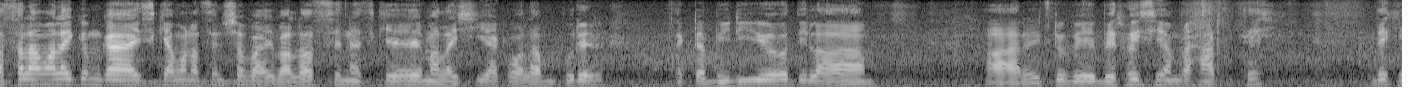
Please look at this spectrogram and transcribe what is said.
আসসালামু আলাইকুম গাইস কেমন আছেন সবাই? ভালো আছেন? আজকে মালয়েশিয়া কোয়ালামপুরের একটা ভিডিও দিলাম। আর একটু বের হয়েছি আমরা হাঁটতে। দেখি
